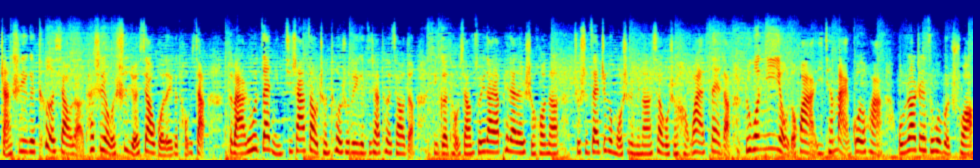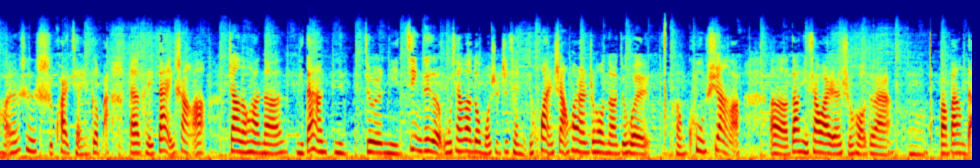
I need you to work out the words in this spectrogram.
展示一个特效的，它是有个视觉效果的一个头像，对吧？如果在你击杀造成特殊的一个击杀特效的一个头像，所以大家佩戴的时候呢，就是在这个模式里面呢，效果是很哇塞的。如果你有的话，以前买过的话，我不知道这次会不会出啊？好像是十块钱一个吧，大家可以带上啊。这样的话呢，你带上你就是你进这个无限乱斗模式之前，你就换上，换上之后呢，就会很酷炫了。呃，当你杀完人时候，对吧？嗯，棒棒的，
